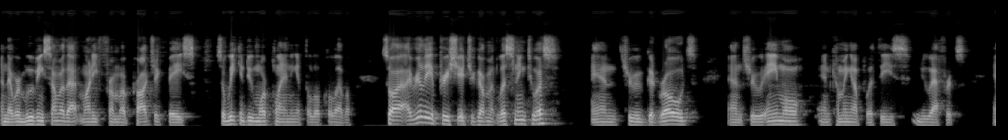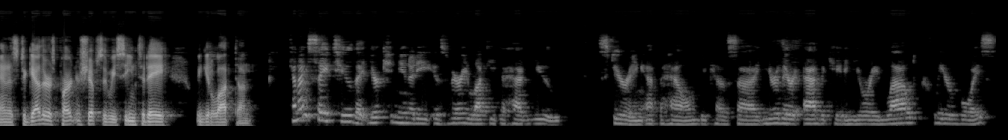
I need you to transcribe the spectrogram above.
and that we're moving some of that money from a project base so we can do more planning at the local level. So I I really appreciate your government listening to us, and through Good Roads and through AMO, and coming up with these new efforts. And as together as partnerships that we've seen today, we can get a lot done. Can I say too that your community is very lucky to have you steering at the helm because uh, you're there advocating. You're a loud, clear voice.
